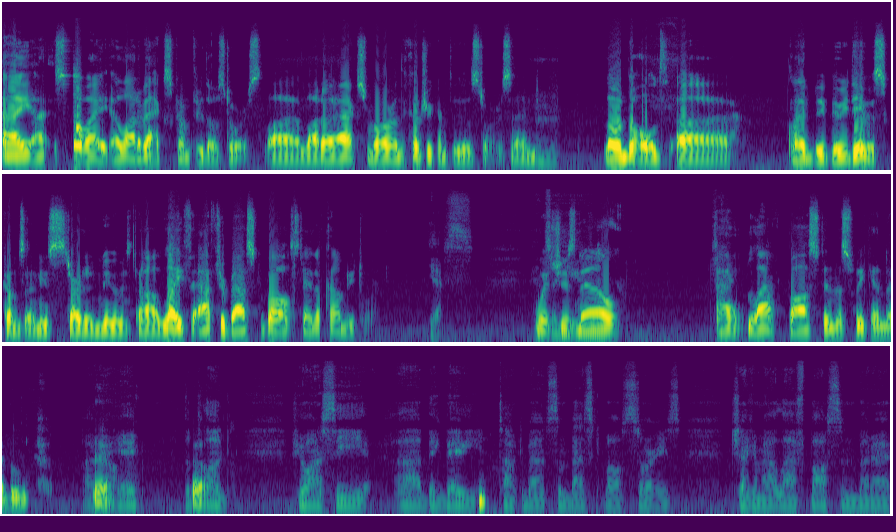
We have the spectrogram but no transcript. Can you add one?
I, I so I a lot of acts come through those doors. Uh, a lot of acts from all around the country come through those doors, and Mhm. lo and behold, uh, Glen Big Baby Davis comes in. He's started a new uh, Life After Basketball stand-up comedy tour, Yes, And which is now at Laugh Boston this weekend, I believe. Okay, Yeah. hey, the Yeah. plug. If you want to see uh, Big Baby talk about some basketball stories, check him out, Laugh Boston. But uh,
